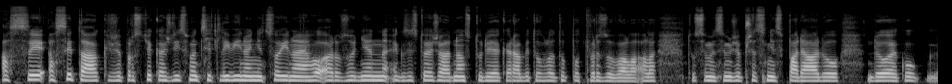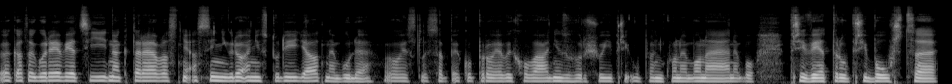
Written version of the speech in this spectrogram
asi, asi tak, že prostě každý jsme citliví na něco jiného a rozhodně neexistuje žádná studie, která by tohle to potvrzovala, ale to si myslím, že přesně spadá do, do jako kategorie věcí, na které vlastně asi nikdo ani studii dělat nebude. Jo, jestli se jako projevy chování zhoršují při úplňku nebo ne, nebo při větru, při bouřce,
